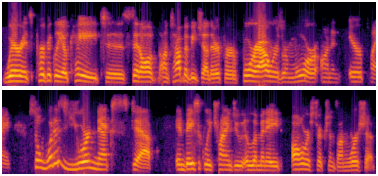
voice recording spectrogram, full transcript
where it's perfectly okay to sit all on top of each other for four hours or more on an airplane. So, what is your next step in basically trying to eliminate all restrictions on worship?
